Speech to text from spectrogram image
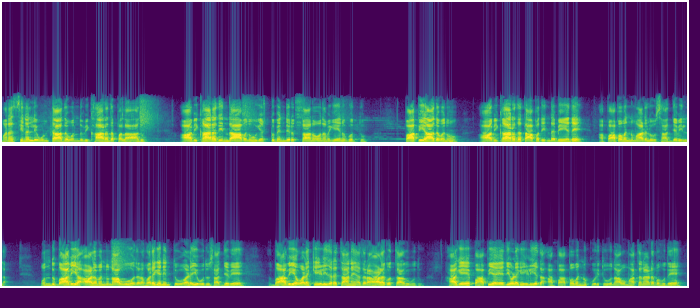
ಮನಸ್ಸಿನಲ್ಲಿ ಉಂಟಾದ ಒಂದು ವಿಕಾರದ ಫಲ ಅದು. ಆ ವಿಕಾರದಿಂದ ಅವನು ಎಷ್ಟು ಬೆಂದಿರುತ್ತಾನೋ ನಮಗೇನು ಗೊತ್ತು. ಪಾಪಿಯಾದವನು ಆ ವಿಕಾರದ ತಾಪದಿಂದ ಬೇಯದೆ ಆ ಪಾಪವನ್ನು ಮಾಡಲು ಸಾಧ್ಯವಿಲ್ಲ. ಒಂದು ಬಾವಿಯ ಆಳವನ್ನು ನಾವು ಅದರ ಹೊರಗೆ ನಿಂತು ಅಳೆಯುವುದು ಸಾಧ್ಯವೇ? ಬಾವಿಯ ಒಳಕ್ಕೆ ಇಳಿದರೆ ತಾನೇ ಅದರ ಆಳ ಗೊತ್ತಾಗುವುದು. ಹಾಗೆ ಪಾಪಿಯ ಎದೆಯೊಳಗೆ ಇಳಿಯದ ಆ ಪಾಪವನ್ನು ಕುರಿತು ನಾವು ಮಾತನಾಡಬಹುದೇ?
